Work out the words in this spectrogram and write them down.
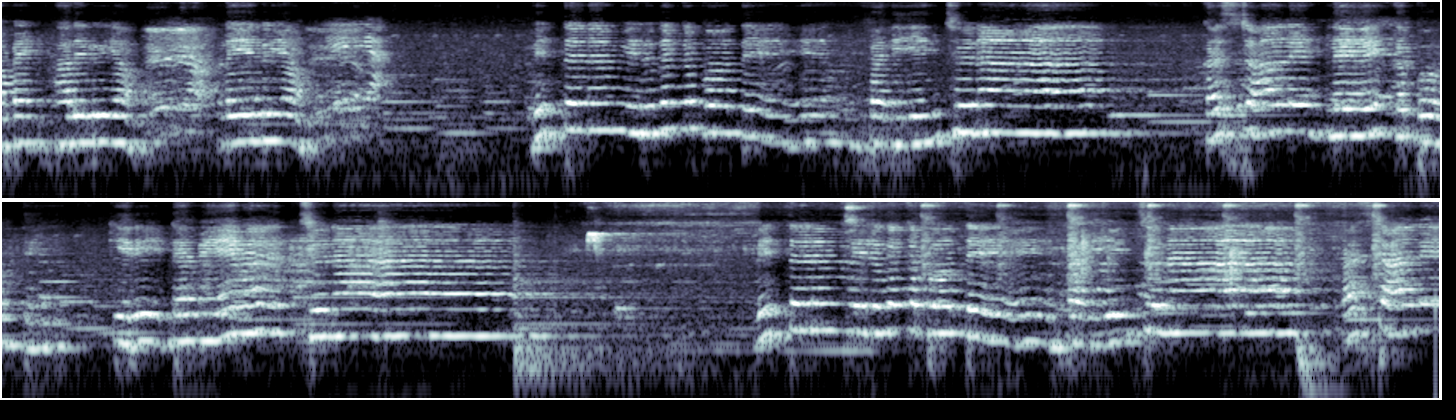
Amen. హల్లెలూయా. హల్లెలూయా. విత్తనం విరుగకపోతే ఫలించునా? కష్టాలే లేకపోతే కిరీటమే వచ్చునా? విత్తనం విరుగకపోతే ఫలించునా? కష్టాలే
